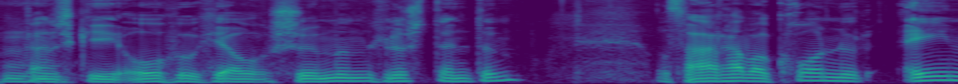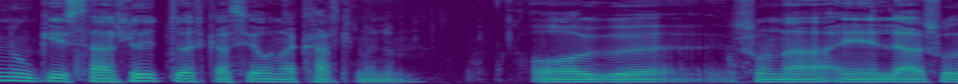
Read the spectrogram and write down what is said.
mm. kannski óhug hjá sumum hlustendum og þar hafa konur einungis það hlutverk að þjóna karlmönnum og uh, svona eiginlega svo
